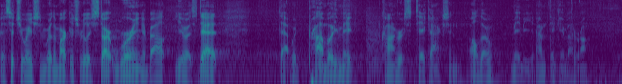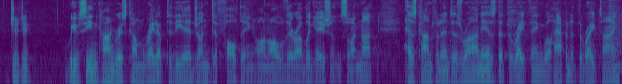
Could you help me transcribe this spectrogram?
a, situation where the markets really start worrying about U.S. debt, that would probably make Congress take action, although maybe I'm thinking about it wrong. JJ? We've seen Congress come right up to the edge on defaulting on all of their obligations. So I'm not as confident as Ron is that the right thing will happen at the right time,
